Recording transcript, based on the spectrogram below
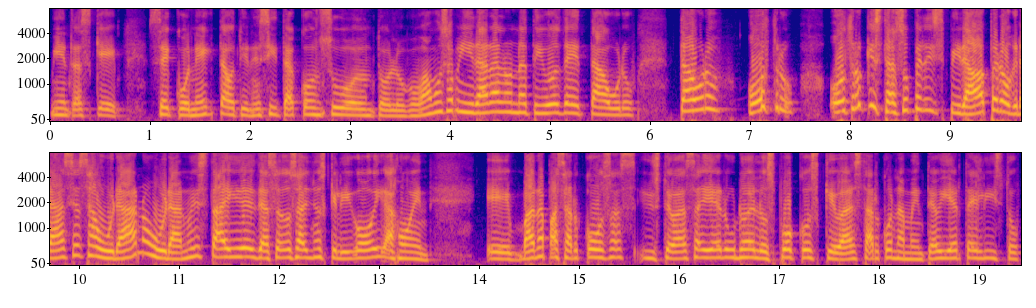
mientras que se conecta o tiene cita con su odontólogo. Vamos a mirar a los nativos de Tauro. Tauro, otro, otro que está súper inspirado, pero gracias a Urano. Urano está ahí desde hace dos años que le digo, oiga, joven, eh, van a pasar cosas y usted va a ser uno de los pocos que va a estar con la mente abierta y listo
